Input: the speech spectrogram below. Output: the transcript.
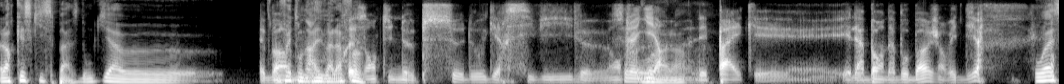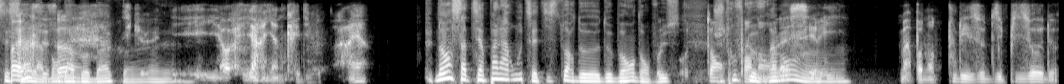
Alors, qu'est-ce qui se passe? Donc, il y a. euh, Eh ben, fait, on arrive à la fin. présente une pseudo-guerre civile euh, entre la guerre. Voilà. les Pikes et, et la bande à Boba, j'ai envie de dire. Ouais, c'est Ouais, ça, la bande ça. à Boba. Ouais. n'y a, il y a rien de crédible. Rien. Non, ça tient pas la route, cette histoire de, de bande en plus. Autant Je trouve que pendant vraiment. la série, euh, bah, pendant tous les autres épisodes,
